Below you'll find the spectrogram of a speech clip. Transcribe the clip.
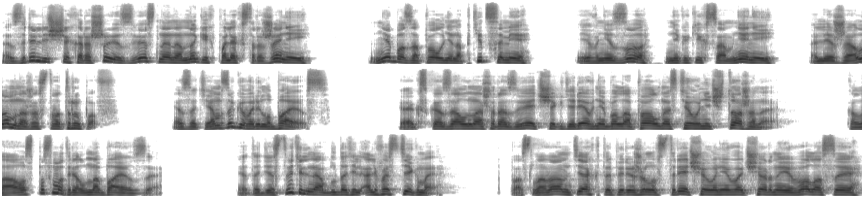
Зрелище хорошо известное на многих полях сражений. Небо заполнено птицами, и внизу, никаких сомнений, лежало множество трупов. Затем заговорил Байус. Как сказал наш разведчик, деревня была полностью уничтожена. Клаус посмотрел на Байуза. Это действительно обладатель альфа-стигмы? По словам тех, кто пережил встречу, у него черные волосы,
